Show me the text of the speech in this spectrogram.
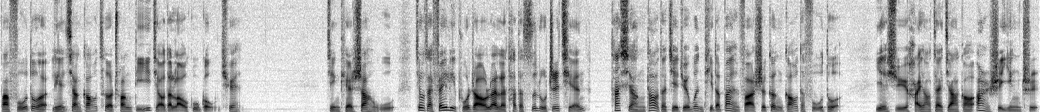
把浮垛连向高侧窗底角的牢固拱券。今天上午，就在菲利普扰乱了他的思路之前，他想到的解决问题的办法是更高的浮垛，也许还要再加高二十英尺。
